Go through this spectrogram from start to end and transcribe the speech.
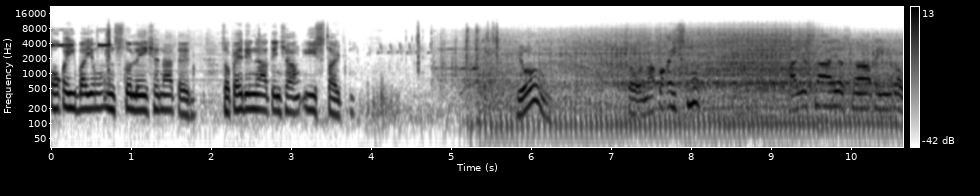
okay ba yung installation natin, So pwede natin siyang i-start. Yun. So napaka-smooth. Ayos na ayos mga kahiro.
